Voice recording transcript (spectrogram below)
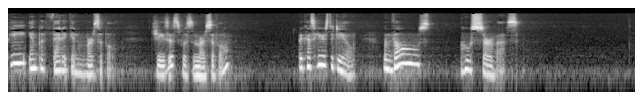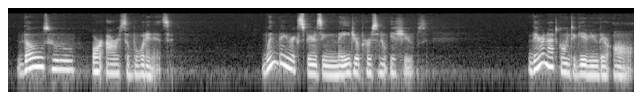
be empathetic and merciful. Jesus was merciful. Because here's the deal when those who serve us, those who are our subordinates, when they are experiencing major personal issues, they're not going to give you their all.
